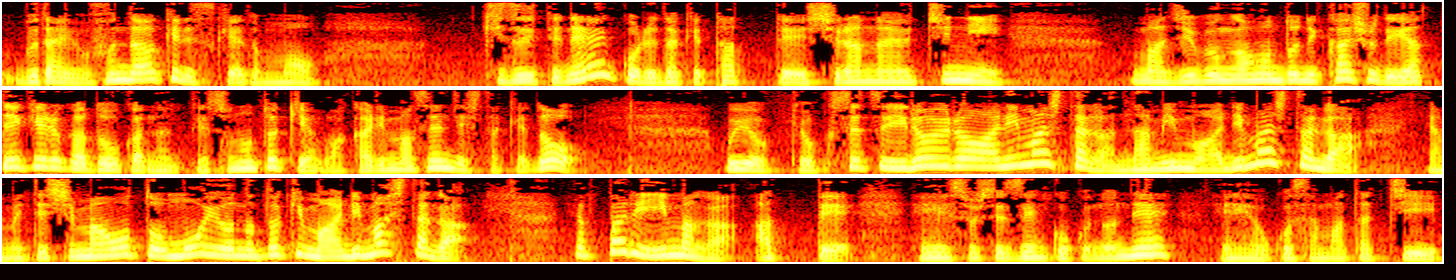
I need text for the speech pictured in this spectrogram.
舞台を踏んだわけですけれども、気づいてね、これだけ経って知らないうちに、まあ自分が本当に歌手でやっていけるかどうかなんて、その時はわかりませんでしたけど、紆余曲折いろいろありましたが、波もありましたが、やめてしまおうと思うような時もありましたが、やっぱり今があって、えー、そして全国のね、えー、お子様たち、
